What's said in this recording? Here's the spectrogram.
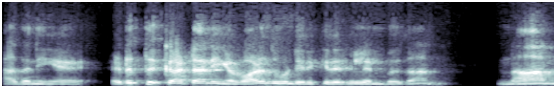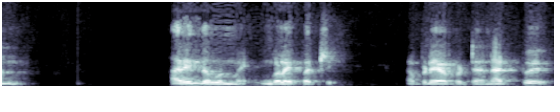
அதை நீங்க எடுத்துக்காட்டா நீங்க வாழ்ந்து கொண்டிருக்கிறீர்கள் என்பதுதான் நான் அறிந்த உண்மை உங்களை பற்றி. அப்படியாப்பட்ட நட்பு.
